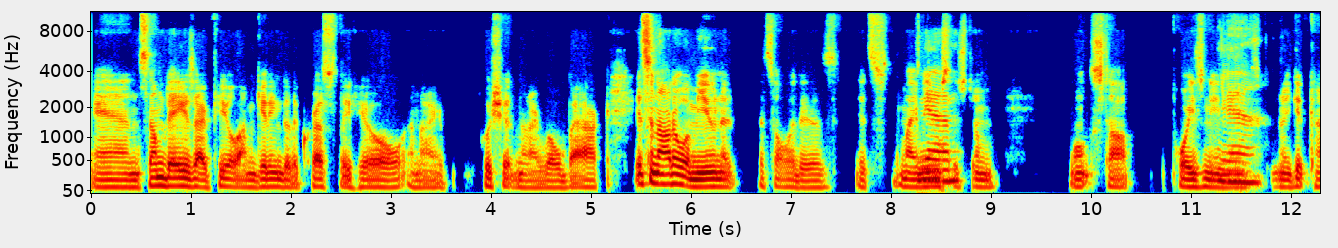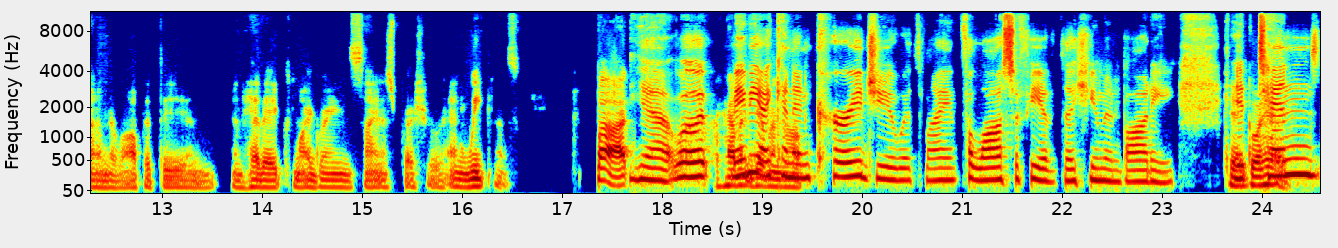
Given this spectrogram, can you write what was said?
And some days I feel I'm getting to the crest of the hill and I push it and then I roll back. It's an autoimmune. It, that's all it is. It's my immune Yeah. system won't stop poisoning Yeah. me. You, know, you get kind of neuropathy and, and headaches, migraines, sinus pressure, and weakness. But Yeah, well, I maybe I can up. encourage you with my philosophy of the human body. okay, it tends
